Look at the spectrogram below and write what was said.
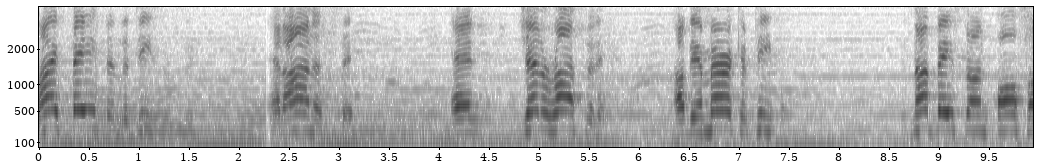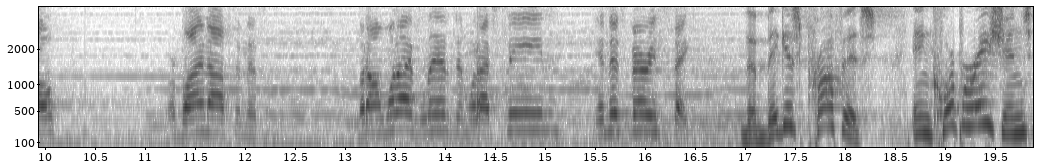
My faith in the decency and honesty and generosity of the American people is not based on false hope or blind optimism, but on what I've lived and what I've seen in this very state. The biggest profits in corporations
